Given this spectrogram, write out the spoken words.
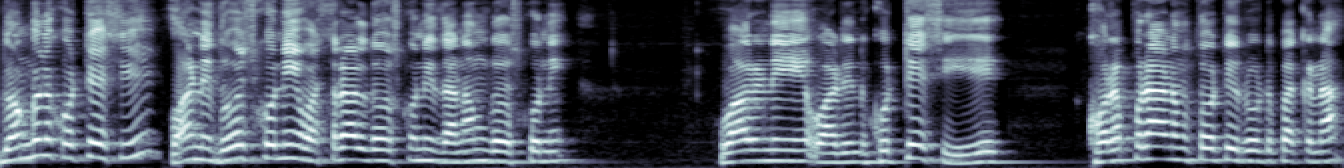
దొంగలు కొట్టేసి వాడిని దోచుకొని వస్త్రాలు దోసుకొని ధనం దోసుకొని వారిని వాడిని కొట్టేసి కొరప్రాణంతోటి రోడ్డు పక్కన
